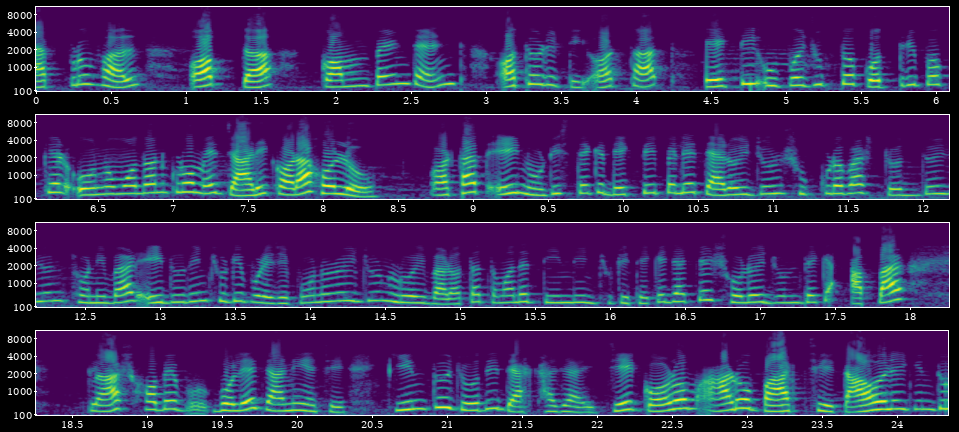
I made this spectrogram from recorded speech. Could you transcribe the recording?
approval of the competent authority অর্থাৎ এটি উপযুক্ত কর্তৃপক্ষের অনুমোদনক্রমে জারি করা হলো অর্থাৎ এই নোটিশ থেকে দেখতেই পেলে তেরোই জুন শুক্রবার চোদ্দোই জুন শনিবার এই দুদিন ছুটি পড়েছে পনেরোই জুন রবিবার অর্থাৎ তোমাদের তিন দিন ছুটি থেকে যাচ্ছে ষোলোই জুন থেকে আবার ক্লাস হবে বলে জানিয়েছে কিন্তু যদি দেখা যায় যে গরম আরও বাড়ছে তাহলে কিন্তু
